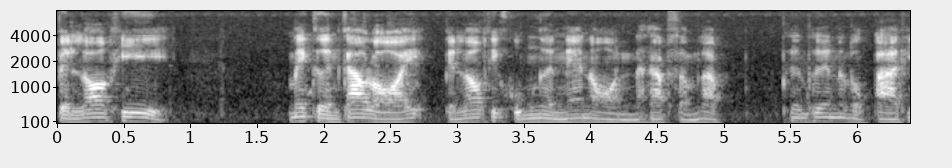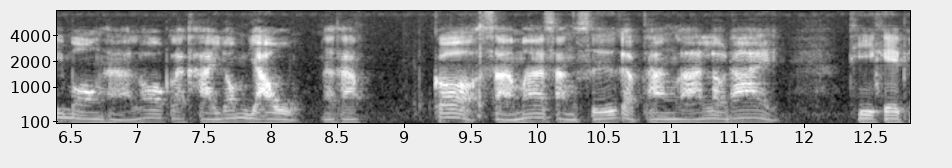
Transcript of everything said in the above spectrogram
เป็นลอกที่ ไม่เกิน 900 เป็นลอกที่คุ้มเงินแน่นอนนะครับสำหรับเพื่อนๆนักตกปลาที่มองหาลอกราคาย่อมเยานะครับ ก็สามารถสั่งซื้อกับทางร้านเราได้ TKP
